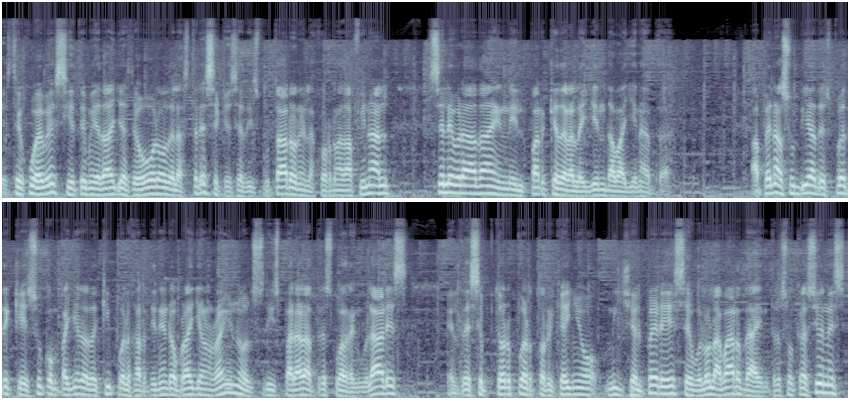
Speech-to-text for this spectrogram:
este jueves siete medallas de oro de las 13 que se disputaron en la jornada final celebrada en el Parque de la Leyenda Vallenata. Apenas un día después de que su compañero de equipo, el jardinero Brian Reynolds, disparara tres cuadrangulares, el receptor puertorriqueño Michel Pérez se voló la barda en tres ocasiones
